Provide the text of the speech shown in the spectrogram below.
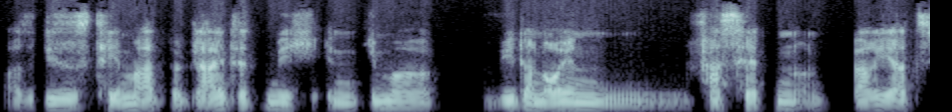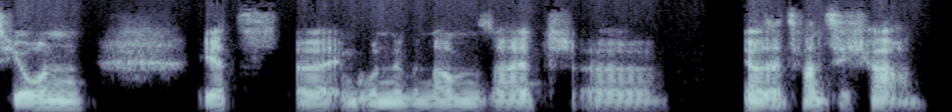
Also dieses Thema begleitet mich in immer wieder neuen Facetten und Variationen jetzt äh, im Grunde genommen seit, äh, ja, seit 20 Jahren.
